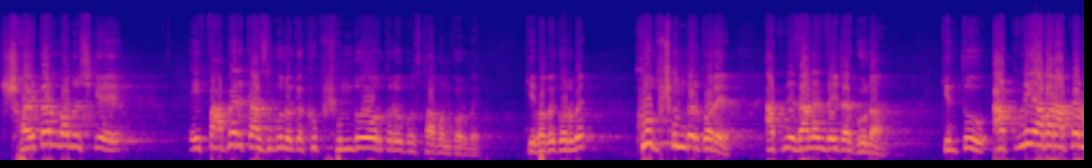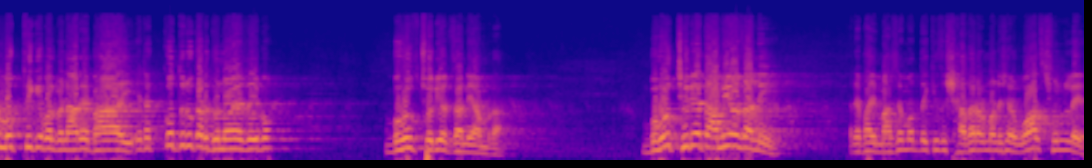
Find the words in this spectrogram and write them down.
শয়তান মানুষকে এই পাপের কাজগুলোকে খুব সুন্দর করে উপস্থাপন করবে। কীভাবে করবে? খুব সুন্দর করে। আপনি জানেন যে এটা গুণা কিন্তু আপনি আবার আপনার মুখ থেকে বলবেন, আরে ভাই, এটা কতটুকার গুণ হয়ে যাইব? বহুত শরীয়ত জানি আমরা। বহুত শরীয়ত আমিও জানি। আরে ভাই, মাঝে মধ্যে কিছু সাধারণ মানুষের ওয়াজ শুনলে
